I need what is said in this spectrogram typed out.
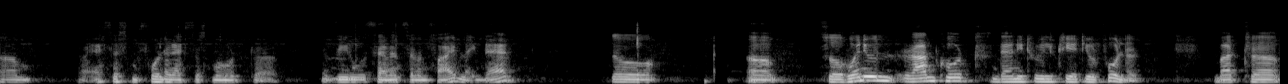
um, access folder access mode 0775 like that. So uh, so when you will run code then it will create your folder. But uh,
